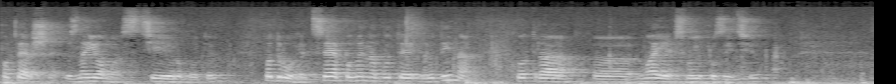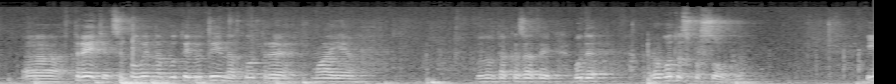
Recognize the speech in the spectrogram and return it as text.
по-перше, знайома з цією роботою. По-друге, це повинна бути людина, котра е, має свою позицію. Е, Третє, це повинна бути людина, котра має, будемо так казати, буде роботоспособна. І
